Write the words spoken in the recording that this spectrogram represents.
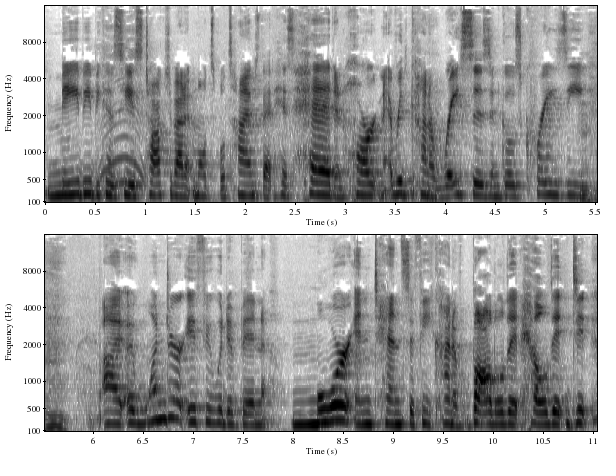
maybe because he's talked about it multiple times that his head and heart and everything kind of races and goes crazy. Mm-hmm. I, I wonder if it would have been more intense if he kind of bottled it, held it, did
